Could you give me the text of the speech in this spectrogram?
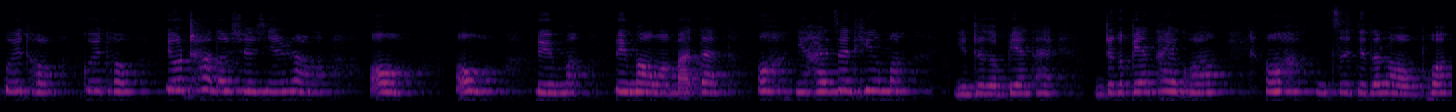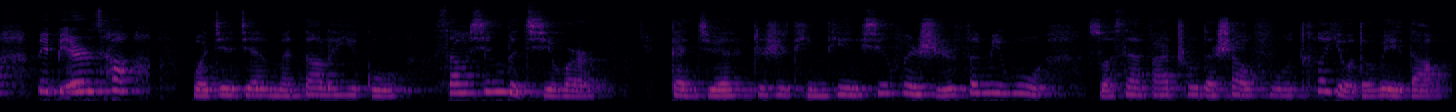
龟头龟头又插到血心上了，哦哦，绿帽绿帽王八蛋，哦，你还在听吗？你这个变态，你这个变态狂，哦，你自己的老婆被别人操，我渐渐闻到了一股骚腥的气味儿。感觉这是婷婷兴奋时分泌物所散发出的少妇特有的味道。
